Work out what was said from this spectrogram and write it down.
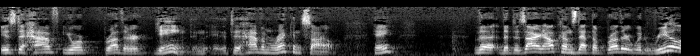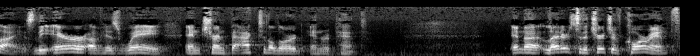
is to have your brother gained and eh, to have him reconciled. Okay? The, the desired outcomes that the brother would realize the error of his way and turn back to the Lord and repent. In the letters to the church of Corinth,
